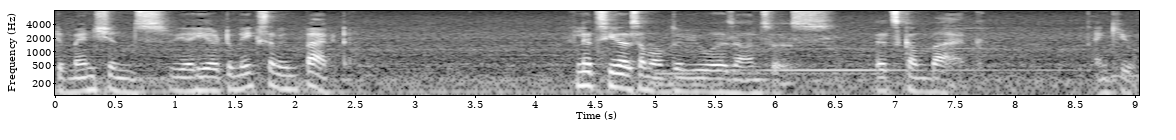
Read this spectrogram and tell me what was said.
dimensions. We are here to make some impact Let's hear some of the viewers' answers. Let's come back. Thank you.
